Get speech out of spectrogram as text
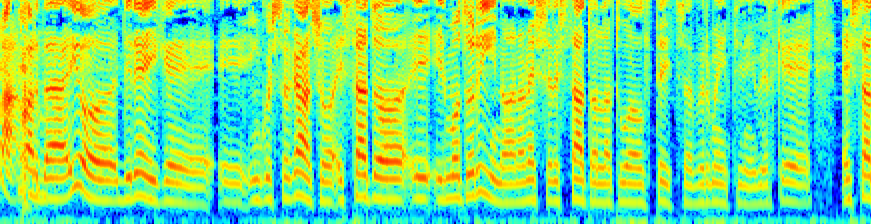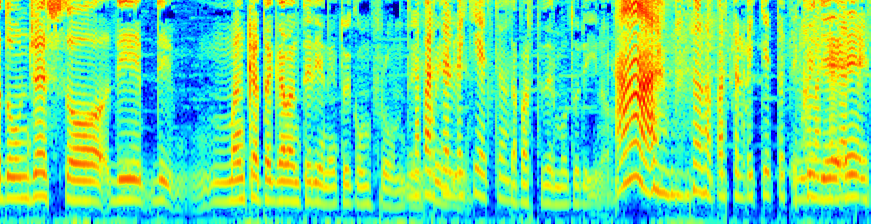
Ma guarda, io direi che eh, in questo caso è stato eh, il motorino a non essere stato alla tua altezza, permettimi, perché è stato un gesto di, di mancata galanteria nei tuoi confronti. Da parte del vecchietto? Da parte del motorino. Ah, sono da parte del vecchietto che e non ha quindi è,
